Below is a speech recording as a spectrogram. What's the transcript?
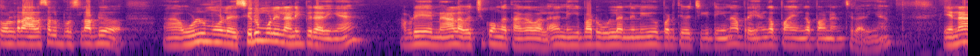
சொல்கிறேன் அரசல் புரசில் அப்படியே உள்மூலை சிறுமொழியில் அனுப்பிடாதீங்க அப்படியே மேலே வச்சுக்கோங்க தகவலை. நீங்கள் பாட்டு உள்ளே நினைவுபடுத்தி வச்சுக்கிட்டிங்கன்னா அப்புறம் எங்கப்பா எங்கப்பா நினச்சிடாதீங்க. ஏன்னா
